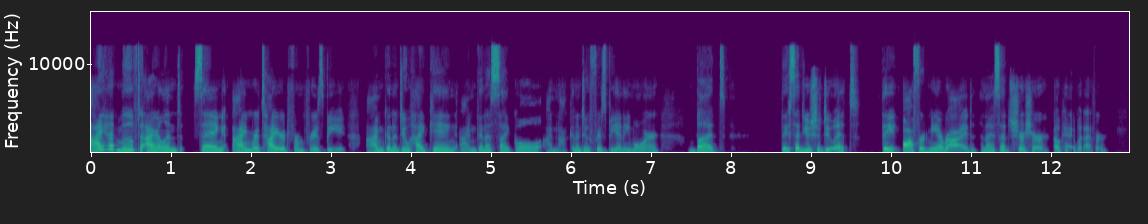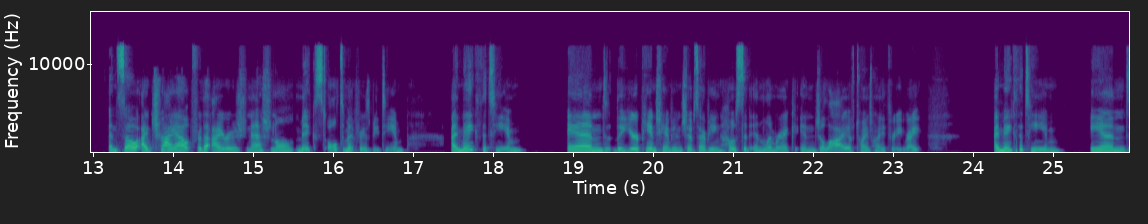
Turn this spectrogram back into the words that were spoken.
I had moved to Ireland saying, I'm retired from frisbee. I'm going to do hiking. I'm going to cycle. I'm not going to do frisbee anymore. But they said, You should do it they offered me a ride and I said, sure, sure. Okay, whatever. And so I try out for the Irish national mixed ultimate frisbee team. I make the team and the European Championships are being hosted in Limerick in July of 2023, right? I make the team and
